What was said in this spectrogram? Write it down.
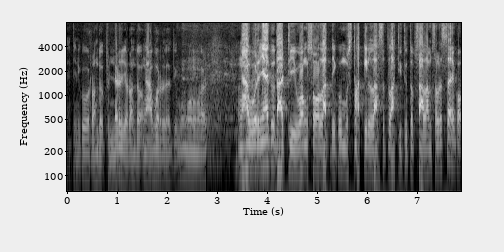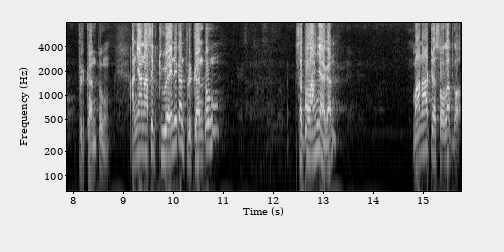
Jadi niku rontok bener ya rontok ngawur. Jadi ngawurnya itu tadi wong sholat itu mustakil lah setelah ditutup salam selesai kok bergantung. Hanya nasib dua ini kan bergantung setelahnya kan. Mana ada sholat kok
